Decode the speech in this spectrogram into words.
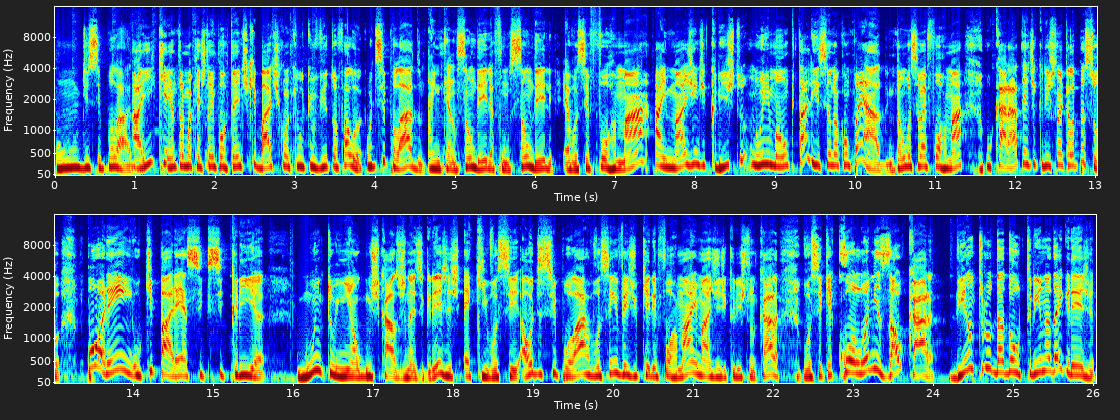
um discipulado. Aí que entra uma questão importante que bate com aquilo que o Vitor falou. O discipulado, a intenção dele, a função dele, é você formar a imagem de Cristo no irmão que tá ali sendo acompanhado. Então você vai formar o caráter de Cristo naquela pessoa. Porém, o que parece que se cria muito em alguns casos nas igrejas é que você, ao discipular, você em vez de querer formar a imagem de Cristo no cara, você quer colonizar o cara dentro da doutrina da igreja.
